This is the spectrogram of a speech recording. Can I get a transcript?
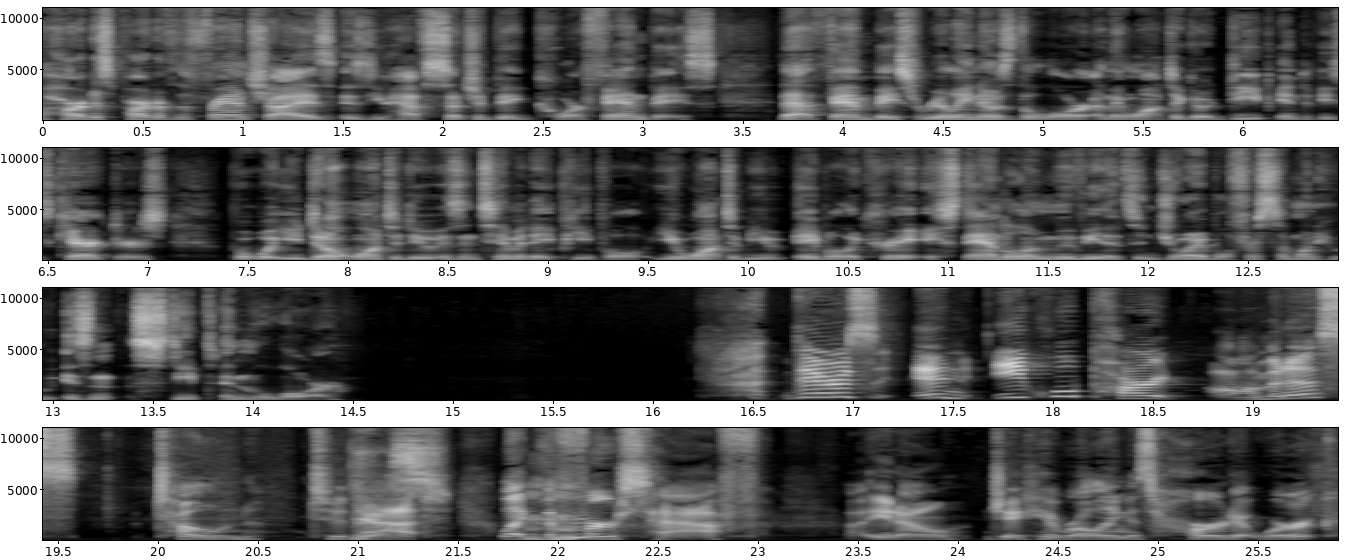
The hardest part of the franchise is you have such a big core fan base. That fan base really knows the lore and they want to go deep into these characters. But what you don't want to do is intimidate people. You want to be able to create a standalone movie that's enjoyable for someone who isn't steeped in the lore. There's an equal part ominous tone to that, yes. like mm-hmm. the first half. you know, J.K. Rowling is hard at work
